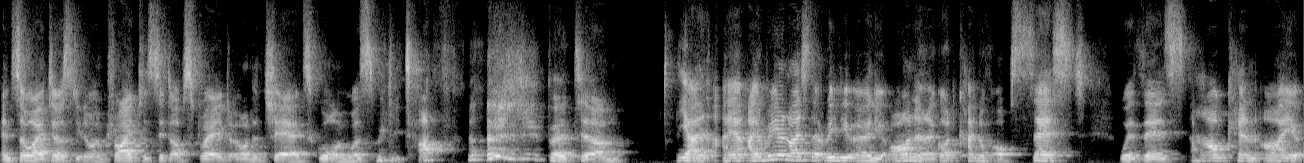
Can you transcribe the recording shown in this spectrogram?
And so I just, you know, tried to sit up straight on a chair at school and was really tough. but um, yeah, I, I realized that really early on, and I got kind of obsessed with this. How can I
